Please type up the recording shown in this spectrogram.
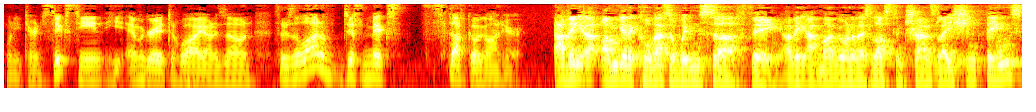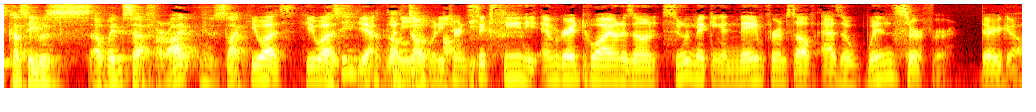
When he turned 16, he emigrated to Hawaii on his own. So there's a lot of just mixed stuff going on here. I think uh, I'm going to call that's a windsurf thing. I think that might be one of those lost in translation things because he was a windsurfer, right? He was like, He was. He was. Was he? Yeah. When he when he turned I'll- 16, he emigrated to Hawaii on his own, soon making a name for himself as a windsurfer. There you go.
